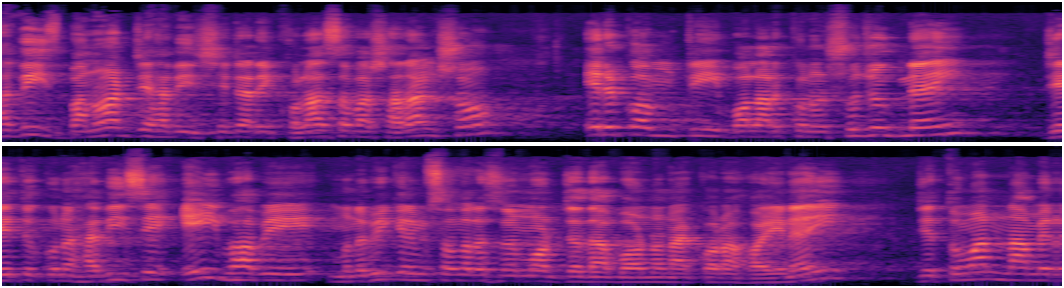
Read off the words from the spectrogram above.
হাদিস, বানোয়ার যে হাদিস সেটার এই খোলাসা বা সারাংশ। এরকমটি বলার কোনো সুযোগ নেই। যেহেতু কোনো হাদিসে এইভাবে নবী করিম সাল্লাহ মর্যাদা বর্ণনা করা হয় নাই, যে তোমার নামের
